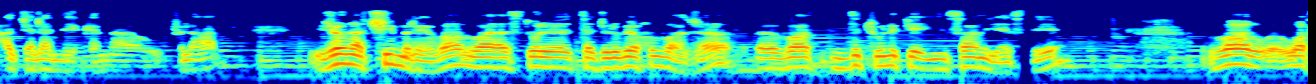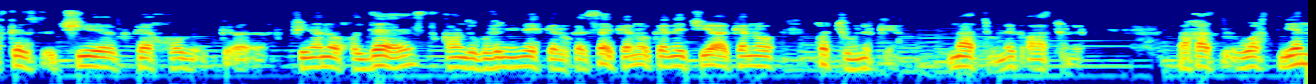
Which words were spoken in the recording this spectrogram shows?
عجلة كنا فلان. جونا تشيمري و استوري تجربة خواجة آه، و دتونه دتونك إنسان يستي وەکە چیە فینانەوە خو دەست قاند و گوڤنی نێککە و کەسە کەنەوە کە نەچیاکەن و خۆتونکە ناتونک ئاتونک فقط وەخت یەن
